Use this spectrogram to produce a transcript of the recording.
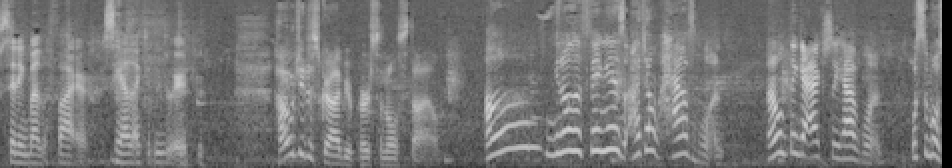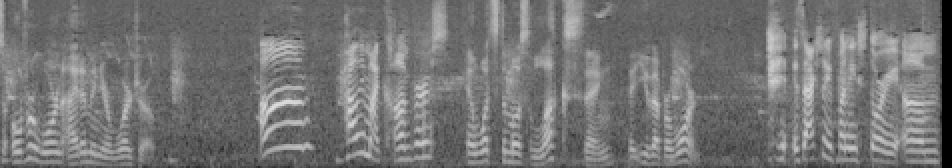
sitting by the fire. See how that could be weird. How would you describe your personal style? Um, you know, the thing is, I don't have one. I don't think I actually have one. What's the most overworn item in your wardrobe? Um, probably my Converse. And what's the most luxe thing that you've ever worn? It's actually a funny story. Um,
